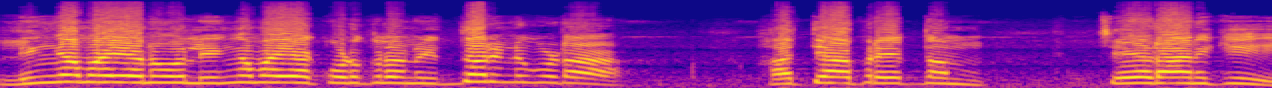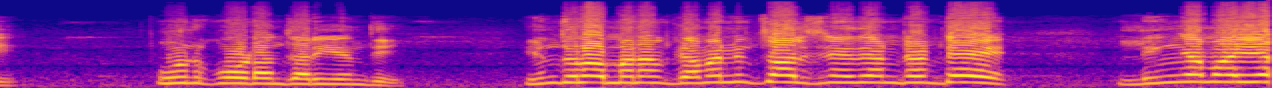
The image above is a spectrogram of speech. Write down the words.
లింగమయ్యను లింగమయ్య కొడుకులను ఇద్దరిని కూడా హత్యా ప్రయత్నం చేయడానికి పూనుకోవడం జరిగింది. ఇందులో మనం గమనించాల్సినది ఏంటంటే లింగమయ్య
